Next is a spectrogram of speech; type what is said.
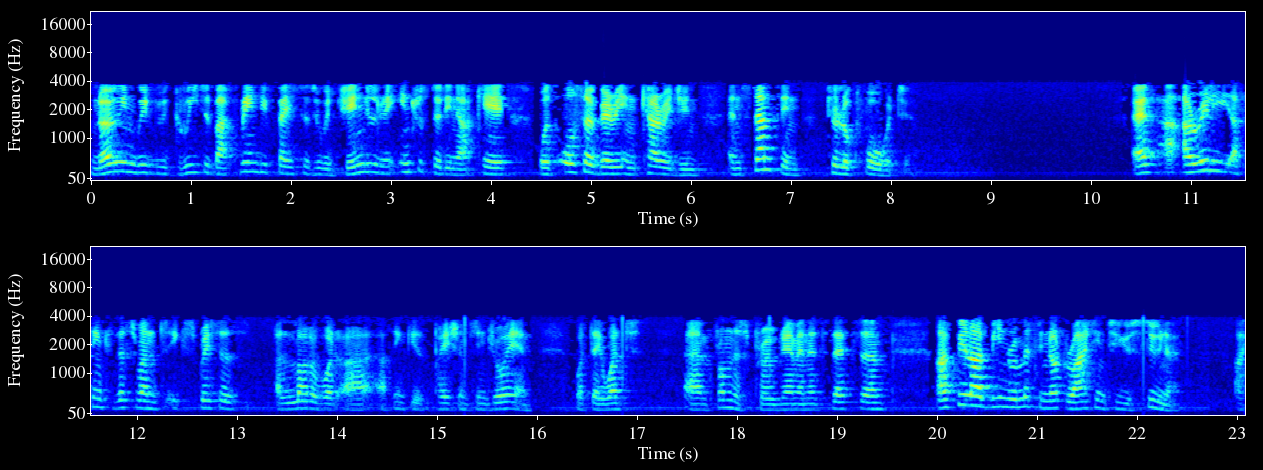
knowing we'd be greeted by friendly faces who were genuinely interested in our care was also very encouraging and something to look forward to. And I, I really, I think this one expresses a lot of what I, I think is patients enjoy and what they want um, from this program, and it's that um, I feel I've been remiss in not writing to you sooner. I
